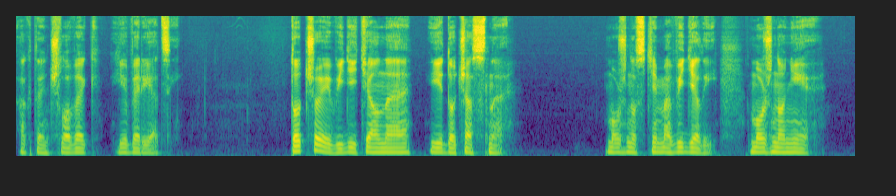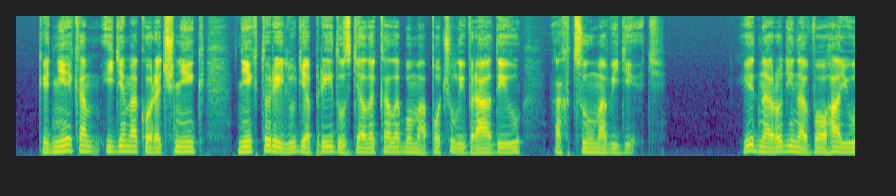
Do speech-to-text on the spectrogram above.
ak ten človek je veriaci. To, čo je viditeľné, je dočasné. Možno ste ma videli, možno nie. Keď niekam idem ako rečník, niektorí ľudia prídu z ďaleka, lebo ma počuli v rádiu a chcú ma vidieť. Jedna rodina v Ohaju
